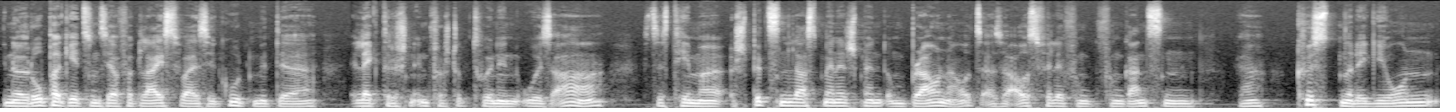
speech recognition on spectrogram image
in Europa geht es uns ja vergleichsweise gut mit der elektrischen Infrastruktur in den USA ist das Thema Spitzenlastmanagement und Brownouts, also Ausfälle von, von ganzen ja, Küstenregionen,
